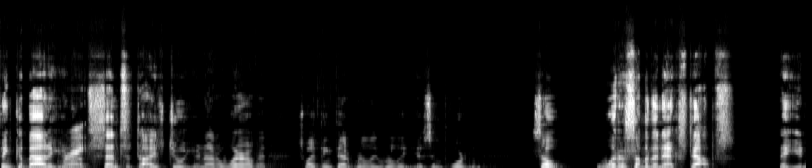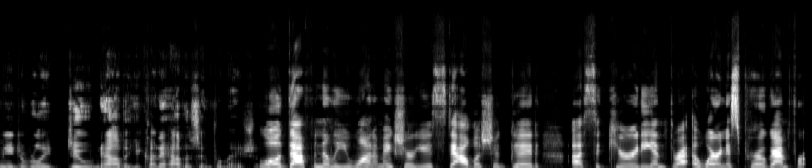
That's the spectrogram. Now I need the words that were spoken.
think about it. You're Right. not sensitized to it. You're not aware of it. So I think that really, really is important. So, what are some of the next steps that you need to really do now that you kind of have this information? Well, definitely, you want to make sure you establish a good uh, security and threat awareness program for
